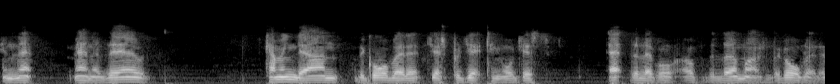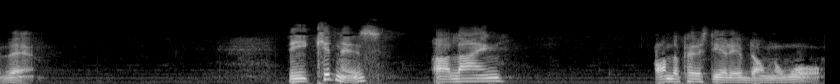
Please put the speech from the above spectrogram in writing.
in that manner there, coming down the gallbladder, just projecting or just at the level of the lower margin of the gallbladder there. The kidneys are lying on the posterior abdominal wall.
